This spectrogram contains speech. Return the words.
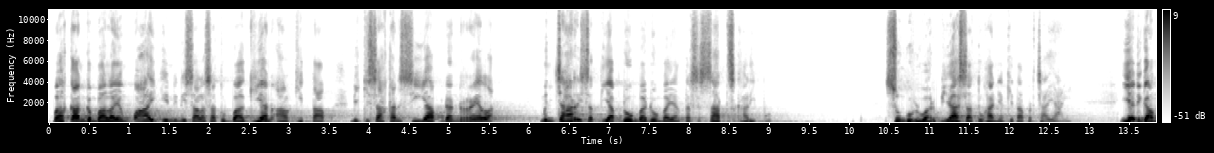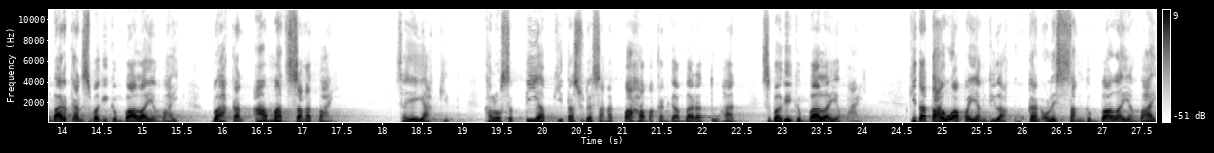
Bahkan gembala yang baik ini di salah satu bagian Alkitab dikisahkan siap dan rela mencari setiap domba-domba yang tersesat sekalipun. Sungguh luar biasa Tuhan yang kita percayai. Ia digambarkan sebagai gembala yang baik, bahkan amat sangat baik. Saya yakin kalau setiap kita sudah sangat paham akan gambaran Tuhan sebagai gembala yang baik. Kita tahu apa yang dilakukan oleh sang gembala yang baik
